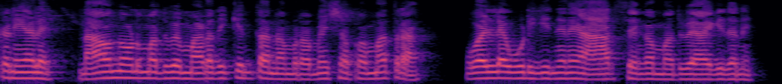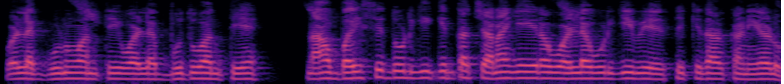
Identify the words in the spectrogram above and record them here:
ಕಣೆ ನಾವು ನೋಡು ಮದುವೆ ಮಾಡೋದಕ್ಕಿಂತ ನಮ್ಮ ರಮೇಶಪ್ಪ ಮಾತ್ರ ಒಳ್ಳೆ ಹುಡುಗಿನೇ ಆರ್ಸಂಗ ಮದ್ವೆ ಆಗಿದ್ದಾನೆ. ಒಳ್ಳೆ ಗುಣವಂತಿ, ಒಳ್ಳೆ ಬುದ್ಧವಂತಿ. ನಾವು ಬಯಸಿದ ಹುಡುಗಿಗಿಂತ ಚೆನ್ನಾಗಿ ಇರೋ ಒಳ್ಳೆ ಹುಡುಗಿ ಸಿಕ್ಕಿದಾಳ್ ಕಣಿ ಹೇಳು.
